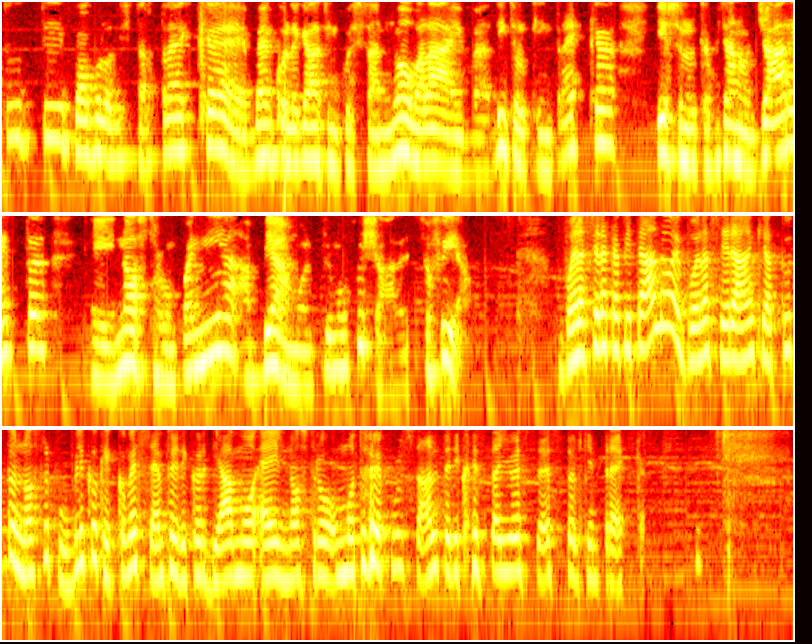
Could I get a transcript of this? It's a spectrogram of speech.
Tutti, popolo di Star Trek, e ben collegati in questa nuova live di Talking Trek. Io sono il capitano Jared e in nostra compagnia abbiamo il primo ufficiale, Sofia. Buonasera capitano e buonasera anche a tutto il nostro pubblico che come sempre ricordiamo è il nostro motore pulsante di questa USS Talking Trek.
